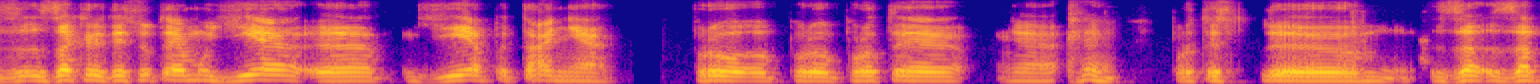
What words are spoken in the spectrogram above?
закрити цю тему. Є, е, є питання про, про, про те, е, проти е, за, за,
